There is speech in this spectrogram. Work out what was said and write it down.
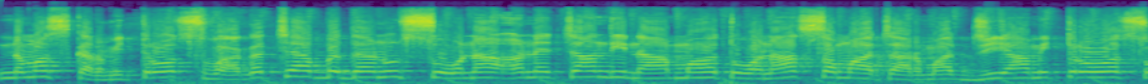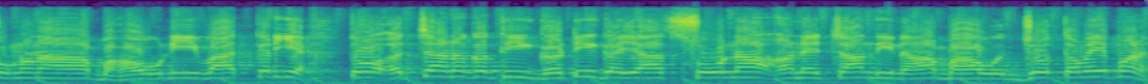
નમસ્કાર મિત્રો, સ્વાગત છે આ બધાનું સોના અને ચાંદીના મહત્વના સમાચારમાં. જી હા મિત્રો, સોનાના ભાવની વાત કરીએ તો અચાનકથી ઘટી ગયા સોના અને ચાંદીના ભાવ. જો તમે પણ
